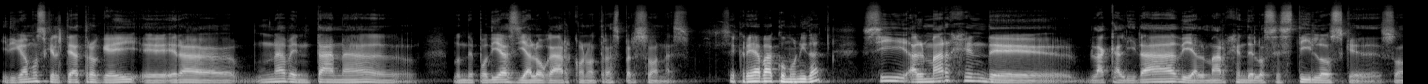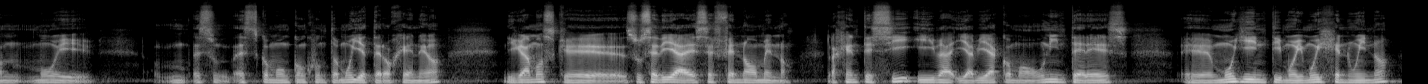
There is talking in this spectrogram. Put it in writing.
Y digamos que el teatro gay eh, era una ventana donde podías dialogar con otras personas. ¿Se creaba comunidad? Sí, al margen de la calidad y al margen de los estilos que son muy... Es, es como un conjunto muy heterogéneo. Digamos que sucedía ese fenómeno. La gente sí iba y había como un interés eh, muy íntimo y muy genuino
